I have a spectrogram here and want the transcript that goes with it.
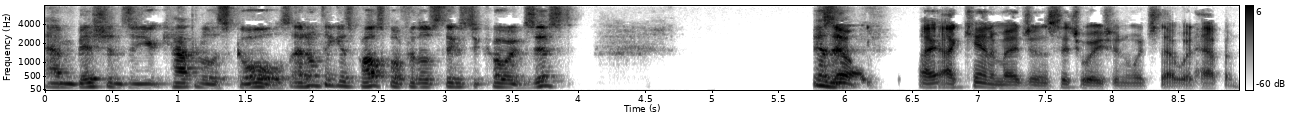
ambitions and your capitalist goals. I don't think it's possible for those things to coexist, is no, it? I, I can't imagine a situation in which that would happen.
